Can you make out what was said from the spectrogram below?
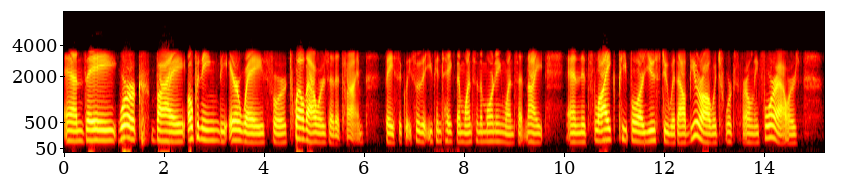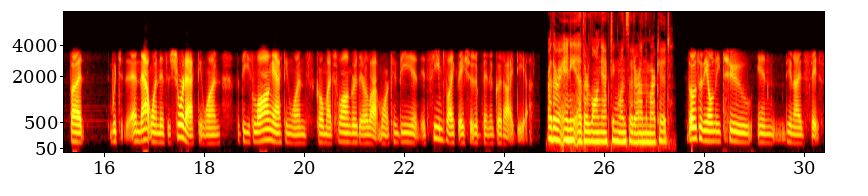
And they work by opening the airways for 12 hours at a time, basically, so that you can take them once in the morning, once at night. And it's like people are used to with albuterol, which works for only four hours, but which and that one is a short acting one but these long acting ones go much longer. They're a lot more convenient. It seems like they should have been a good idea. Are there any other long acting ones that are on the market? Those are the only two in the united states.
